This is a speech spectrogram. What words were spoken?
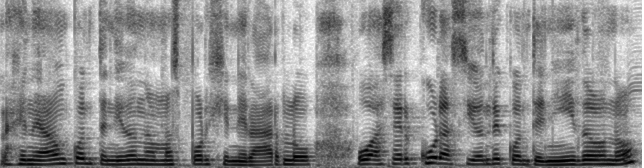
a generar un contenido nada más por generarlo o hacer curación de contenido, ¿no?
